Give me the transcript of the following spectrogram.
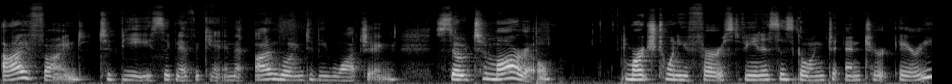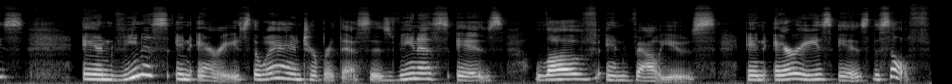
I find to be significant and that I'm going to be watching. So, tomorrow, March 21st, Venus is going to enter Aries. And Venus in Aries, the way I interpret this is Venus is love and values, and Aries is the self.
